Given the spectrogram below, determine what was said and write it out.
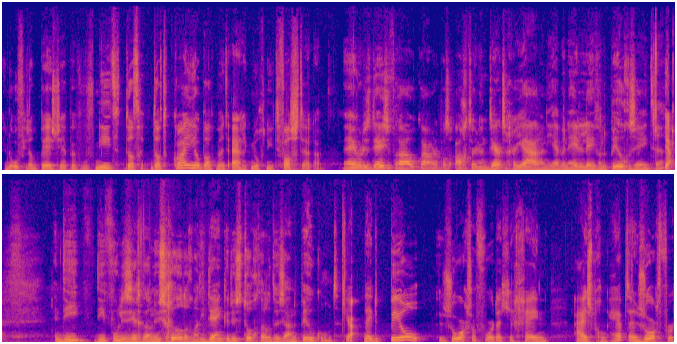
En of je dan PCOS hebt of niet, dat, dat kan je op dat moment eigenlijk nog niet vaststellen. Nee, maar dus deze vrouwen kwamen er pas achter in hun dertiger jaren. En die hebben een hele leven aan de pil gezeten. Ja. En die, die voelen zich dan nu schuldig, want die denken dus toch dat het dus aan de pil komt. Ja, nee, de pil zorgt ervoor dat je geen ijsprong hebt en zorgt voor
